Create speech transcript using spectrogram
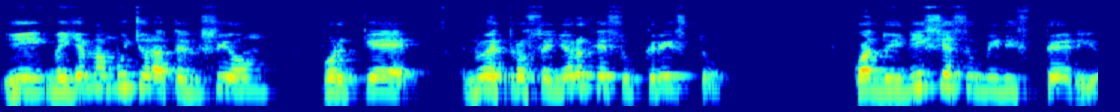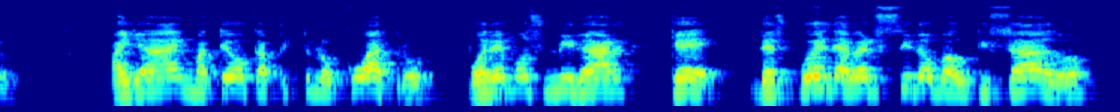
Y me llama mucho la atención porque nuestro Señor Jesucristo, cuando inicia su ministerio, allá en Mateo capítulo 4, podemos mirar que después de haber sido bautizado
